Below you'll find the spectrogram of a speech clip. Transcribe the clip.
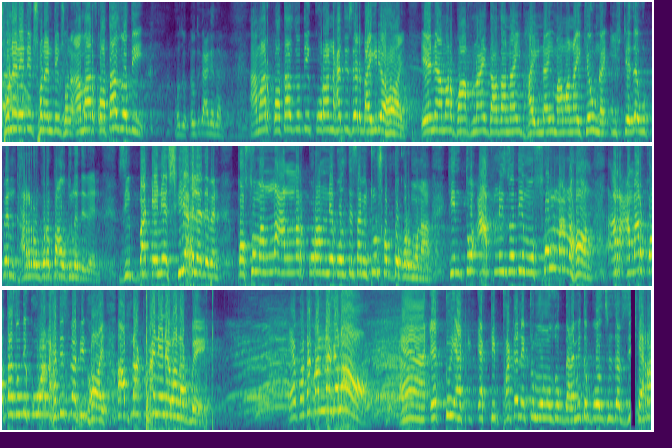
শোনেন এদিক শোনেন এদিক, শোনেন। আমার কথা যদি আগে যান। আমার কথা যদি কোরআন হাদিসের বাইরে হয় এনে আমার বাপ নাই, দাদা নাই, ভাই নাই, মামা নাই, কেউ নাই, স্টেজে উঠবেন, ঘাড়ের উপরে পাও তুলে দেবেন, জিব্বা টেনে ছিঁড়ে ফেলে দেবেন, কসম আল্লাহ, আল্লাহর কোরআন নিয়ে বলতেছে, আমি টু শব্দ করব না। কিন্তু আপনি যদি মুসলমান হন, আর আমার কথা যদি কোরআন হাদিস মাফিক হয়, আপনাকে মেনে নেওয়া লাগবে। এ কথা কন না কেন? হ্যাঁ একটু অ্যাক্টিভ থাকেন, একটু মনোযোগ দেন। আমি তো বলছি যে, সেরা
